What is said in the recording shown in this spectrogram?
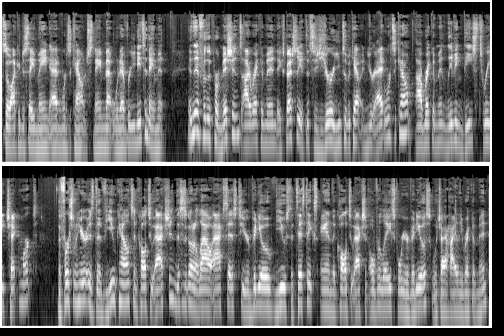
So I could just say main AdWords account, just name that whatever you need to name it. And then for the permissions, I recommend, especially if this is your YouTube account and your AdWords account, I recommend leaving these three check marked. The first one here is the view counts and call to action. This is going to allow access to your video view statistics and the call to action overlays for your videos, which I highly recommend.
